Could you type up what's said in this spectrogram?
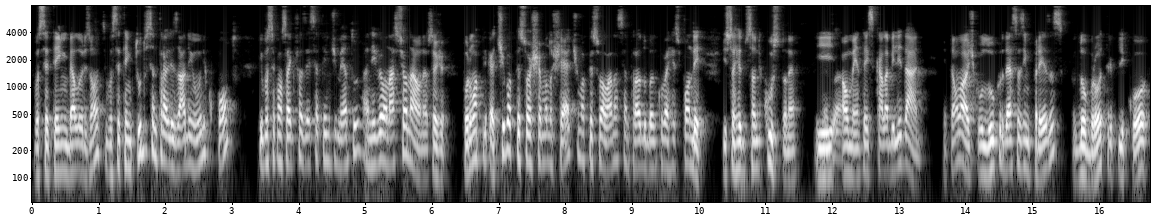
Você tem em Belo Horizonte, você tem tudo centralizado em um único ponto e você consegue fazer esse atendimento a nível nacional, né? Ou seja, por um aplicativo a pessoa chama no chat, uma pessoa lá na central do banco vai responder. Isso é redução de custo, né? E Exato. aumenta a escalabilidade. Então, lógico, o lucro dessas empresas dobrou, triplicou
